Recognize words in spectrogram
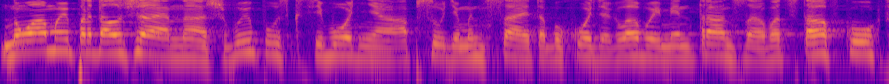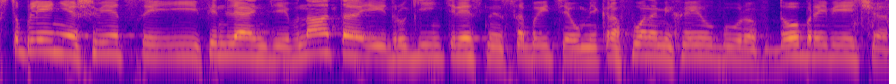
Ну а мы продолжаем наш выпуск. Сегодня обсудим инсайт об уходе главы Минтранса в отставку, вступление Швеции и Финляндии в НАТО и другие интересные события. У микрофона Михаил Буров. Добрый вечер.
